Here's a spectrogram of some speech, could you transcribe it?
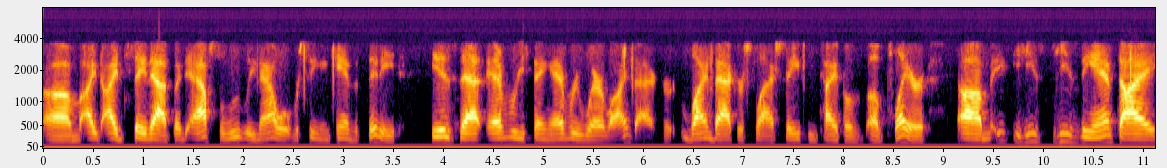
Um, I, I'd say that, but absolutely now what we're seeing in Kansas City is that everything everywhere linebacker linebacker slash safety type of, of player. Um, he's he's the anti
